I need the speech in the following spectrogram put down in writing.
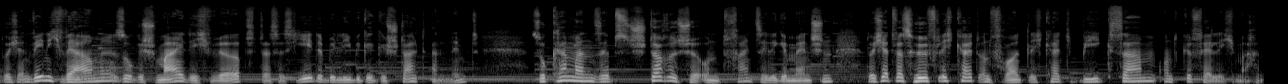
durch ein wenig Wärme so geschmeidig wird, dass es jede beliebige Gestalt annimmt, so kann man selbst störrische und feindselige Menschen durch etwas Höflichkeit und Freundlichkeit biegsam und gefällig machen.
